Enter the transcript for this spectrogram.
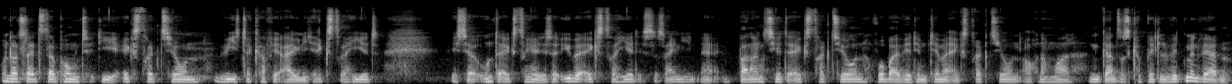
Und als letzter Punkt die Extraktion. Wie ist der Kaffee eigentlich extrahiert? Ist er unterextrahiert? Ist er überextrahiert? Ist das eigentlich eine balancierte Extraktion? Wobei wir dem Thema Extraktion auch nochmal ein ganzes Kapitel widmen werden.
